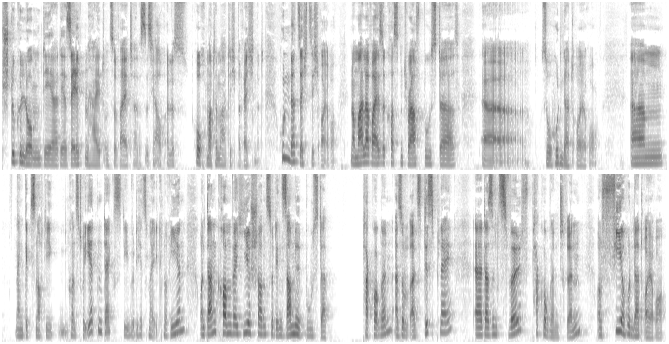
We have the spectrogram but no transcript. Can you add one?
Stückelung der, der Seltenheit und so weiter. Das ist ja auch alles hochmathematisch berechnet. 160 Euro. Normalerweise kosten Draft Boosters äh, so 100 Euro. Ähm, dann gibt es noch die konstruierten Decks, die würde ich jetzt mal ignorieren. Und dann kommen wir hier schon zu den Sammelbooster-Packungen, also als Display. Äh, da sind zwölf Packungen drin und 400 Euro.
